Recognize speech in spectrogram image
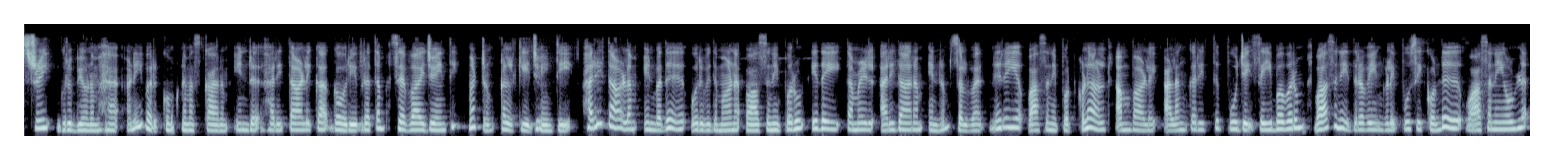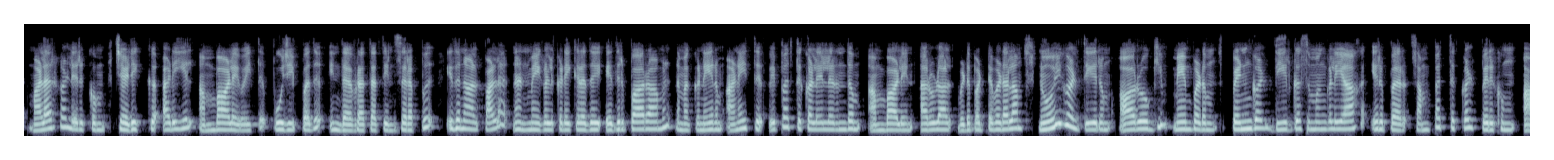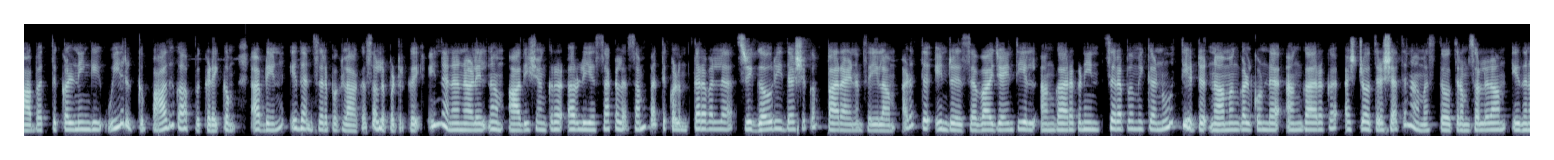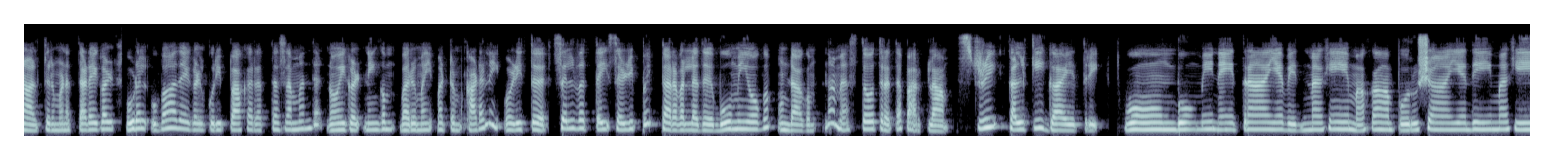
ஸ்ரீ குருபியோ நமக. அனைவருக்கும் நமஸ்காரம். இன்று ஹரிதாளிகா கௌரி விரதம் செவ்வாய் ஜெயந்தி மற்றும் கல்கி ஜெயந்தி. ஹரிதாளம் என்பது ஒரு விதமான வாசனை பொருள். இதை தமிழில் அரிதாரம் என்றும் சொல்வர். நிறைய வாசனை பொருட்களால் அம்பாளை அலங்கரித்து பூஜை செய்பவரும் வாசனை திரவியங்களை பூசிக்கொண்டு வாசனையுள்ள மலர்கள் இருக்கும் செடிக்கு அடியில் அம்பாளை வைத்து பூஜிப்பது இந்த விரதத்தின் சிறப்பு. இதனால் பல நன்மைகள் கிடைக்கிறது. எதிர்பாராமல் நமக்கு நேரம் அனைத்து விபத்துகளிலிருந்தும் அம்பாளின் அருளால் விடுபட்டு விடலாம். நோய்கள் தீரும் ஆரோக்கியம் மேம்படும். பெண்கள் தீர்க்க சுமங்கலியாக இருப்பர். சம்பத்துக்கள் பெருகும். ஆபத்துக்கள் நீங்கி உயிருக்கு பாதுகாப்பு கிடைக்கும் அப்படின்னு இதன் சிறப்புகளாக சொல்லப்பட்டிருக்கு. இந்த நன்னாளில் நாம் ஆதிசங்கரர் அருளிய சகல சம்பத்துக்களும் தரவல்ல ஸ்ரீ கௌரி தசகம் பாராயணம் செய்யலாம். அடுத்து இன்று செவ்வாய் ஜெயந்தியில் அங்காரகனின் சிறப்புமிக்க நூத்தி எட்டு நாமங்கள் கொண்ட அங்காரக அஷ்டோத்திர சத்தநாம ஸ்தோத்திரம் சொல்லலாம். இதனால் திருமண தடைகள் உடல் உபாதைகள் குறிப்பாக இரத்த சம்பந்த நோய்கள் நீங்கும் வறுமை மற்றும் கடனை ஒழித்து செல்வத்தை செழிப்பை தரவல்லது பூமியோகம் உண்டாகும். நாம ஸ்தோத்திரத்தை பார்க்கலாம். ஸ்ரீ கல்கி காயத்ரி. ஓம் பூமி நேத்ராய வித்மகே மகாபுருஷாய தீமகி.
